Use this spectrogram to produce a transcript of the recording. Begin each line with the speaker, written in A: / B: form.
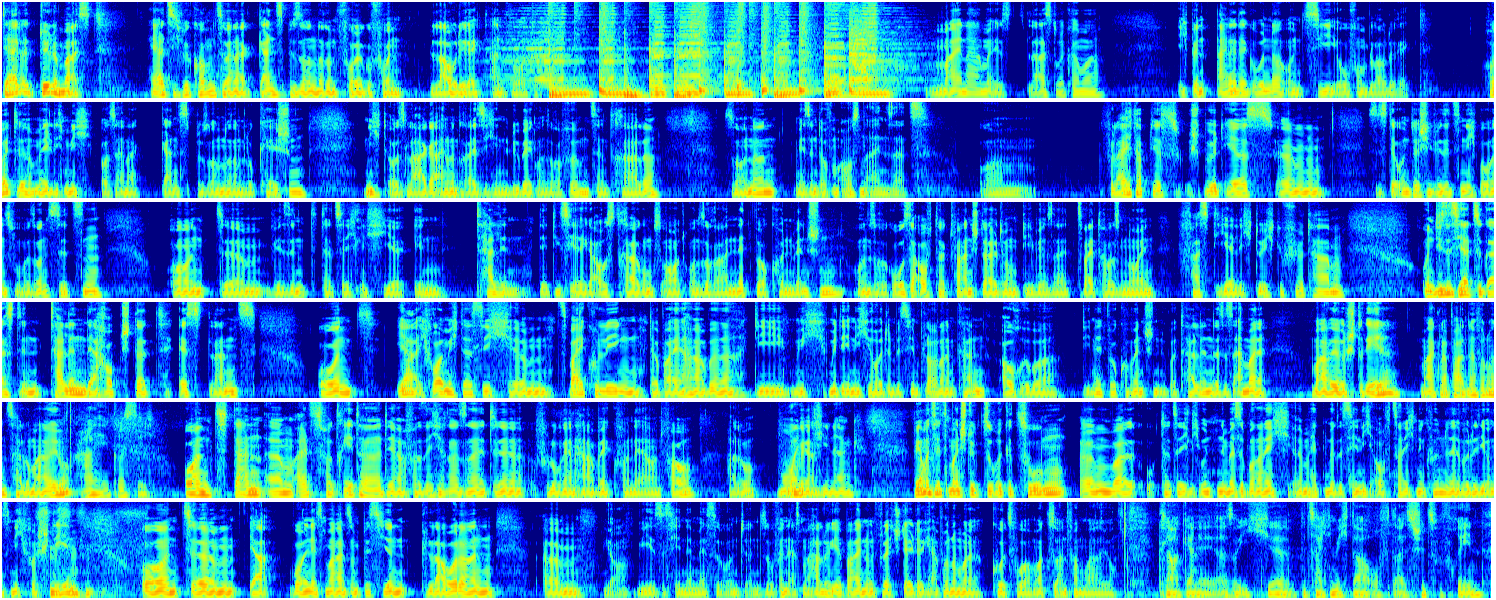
A: Der Dönemeist. Herzlich willkommen zu einer ganz besonderen Folge von Blau direkt antwortet. Mein Name ist Lars Drückhammer. Ich bin einer der Gründer und CEO von Blau direkt. Heute melde ich mich aus einer ganz besonderen Location, nicht aus Lager 31 in Lübeck, unserer Firmenzentrale, sondern wir sind auf dem Außeneinsatz. Um, vielleicht habt ihr es, spürt ihr es, ähm, es ist der Unterschied, wir sitzen nicht bei uns, wo wir sonst sitzen. Und ähm, wir sind tatsächlich hier in Tallinn, der diesjährige Austragungsort unserer Network Convention, unsere große Auftaktveranstaltung, die wir seit 2009 fast jährlich durchgeführt haben. Und dieses Jahr zu Gast in Tallinn, der Hauptstadt Estlands. Und ja, ich freue mich, dass ich ähm, zwei Kollegen dabei habe, die mich, mit denen ich hier heute ein bisschen plaudern kann, auch über die Network Convention, über Tallinn. Das ist einmal Mario Strehl, Maklerpartner von uns. Hallo Mario.
B: Hi, grüß dich.
A: Und dann ähm, als Vertreter der Versichererseite Florian Habeck von der R&V. Hallo.
C: Moin, Florian. vielen Dank.
A: Wir haben uns jetzt mal ein Stück zurückgezogen, ähm, weil tatsächlich unten im Messebereich ähm, hätten wir das hier nicht aufzeichnen können, dann würdet ihr uns nicht verstehen. Und ähm, ja, wollen jetzt mal so ein bisschen plaudern ähm, ja, wie ist es hier in der Messe? Und insofern erstmal Hallo ihr beiden und vielleicht stellt euch einfach nochmal kurz vor. Magst du anfangen, Mario?
B: Klar, gerne. Also ich äh, bezeichne mich da oft als schizophren,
